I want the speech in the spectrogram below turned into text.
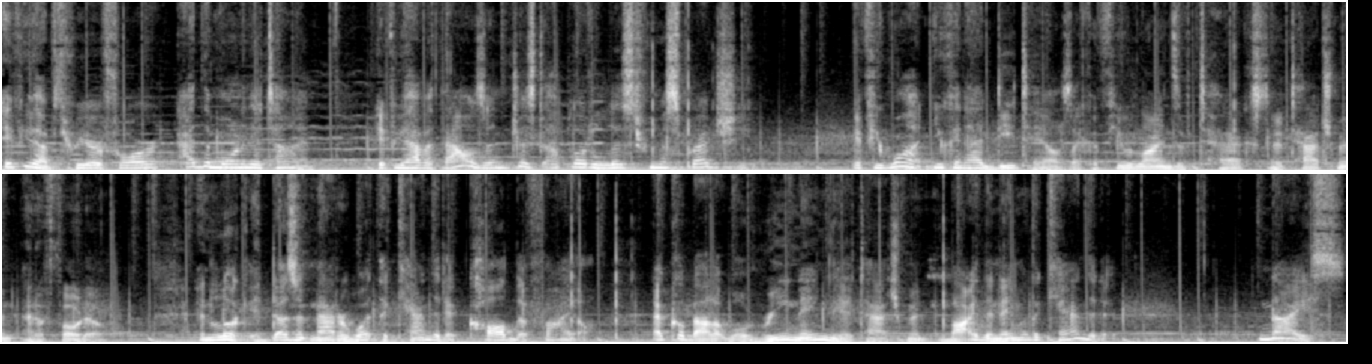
If you have three or four, add them one at a time. If you have a thousand, just upload a list from a spreadsheet. If you want, you can add details like a few lines of text, an attachment, and a photo. And look, it doesn't matter what the candidate called the file. EchoBallot will rename the attachment by the name of the candidate. Nice!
